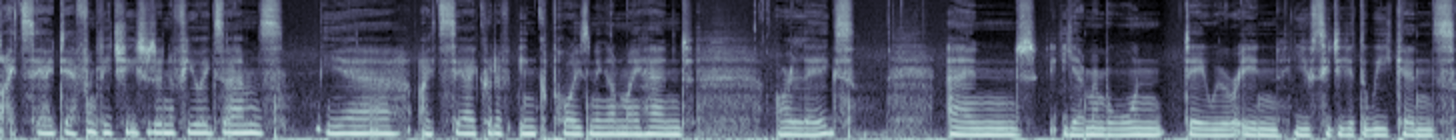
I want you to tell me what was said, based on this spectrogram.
I'd say I definitely cheated in a few exams. Yeah, I'd say I could have ink poisoning on my hand or legs. And yeah, I remember one day we were in UCD at the weekends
